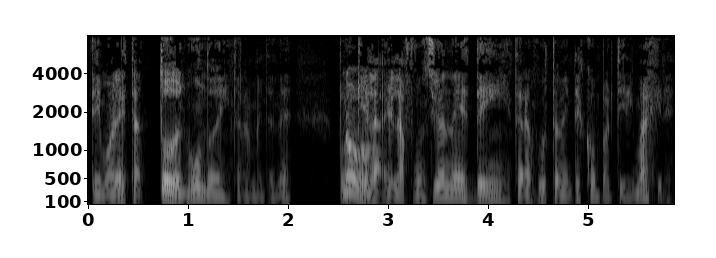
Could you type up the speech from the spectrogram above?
te molesta todo el mundo de Instagram, ¿me entendés? Porque No. la, la función es de Instagram justamente es compartir imágenes.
